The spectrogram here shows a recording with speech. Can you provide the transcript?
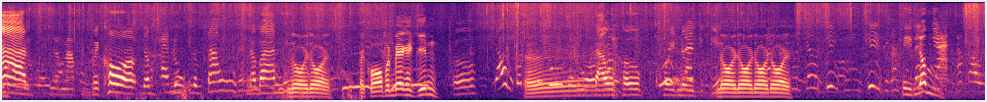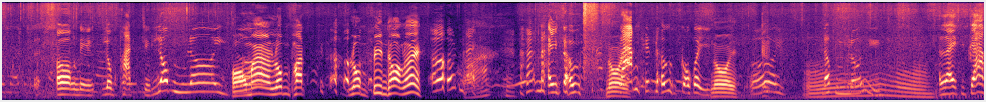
ถ้าไปขอน้ำลูกน้ำเต้าหนาบานนี่โดยโดยไปขอเพิ่นแบ่งให้กิน เออเออเต้าเพิ่มเคยหนึ่งจะกินโดยโดยโดยโดยนี่ล่ม อองนี่ลมพัดจะล่มเลยออกมาลมพัดลมปีนท้องเลยเออในในเต้าโดยล้างให้เต้าโกยโดยเอ้ยอืมล่มเลยอะไรก็จ้าง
